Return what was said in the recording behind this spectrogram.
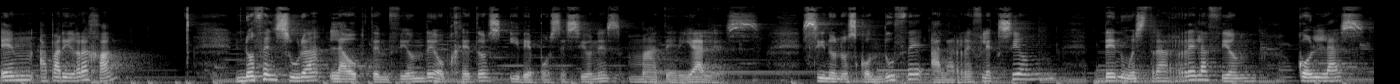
en aparigraja No censura la obtención de objetos y de posesiones materiales, sino nos conduce a la reflexión de nuestra relación con las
